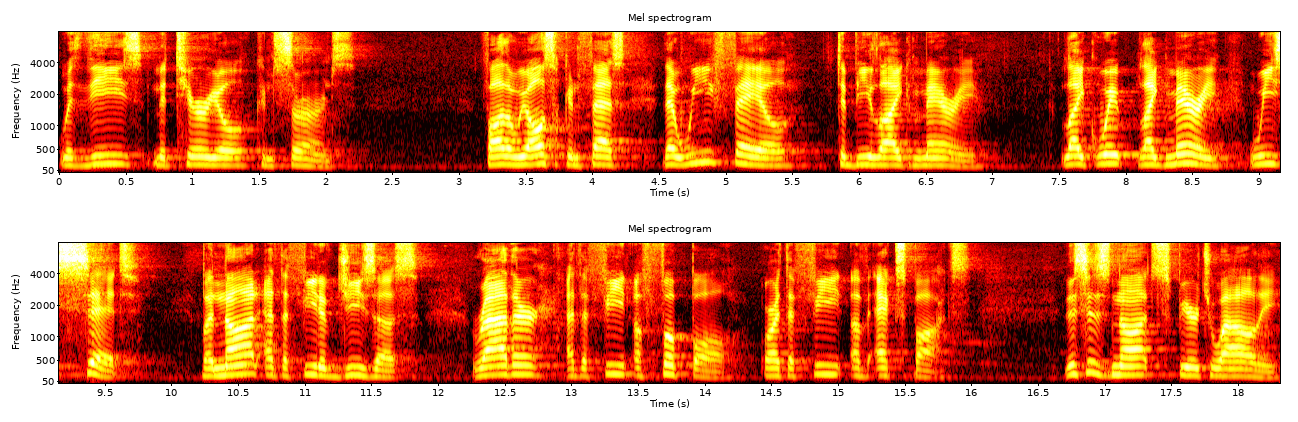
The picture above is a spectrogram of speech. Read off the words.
with these material concerns. Father, we also confess that we fail to be like Mary. Like, we, like Mary, we sit, but not at the feet of Jesus, rather at the feet of football or at the feet of Xbox. This is not spirituality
